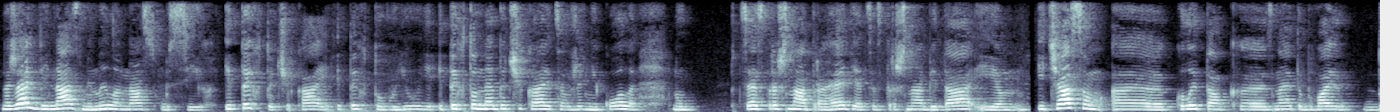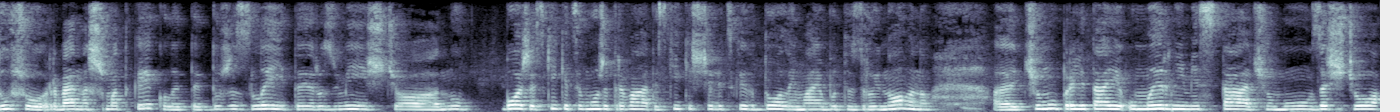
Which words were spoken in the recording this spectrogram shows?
На жаль, війна змінила нас усіх. І тих, хто чекає, і тих, хто воює, і тих, хто не дочекається вже ніколи. Ну, це страшна трагедія, це страшна біда. І, і часом, е, коли так, е, знаєте, буває душу рве на шматки, коли ти дуже злий, ти розумієш, що ну. Боже, скільки це може тривати, скільки ще людських долей має бути зруйновано. Е, Чому прилітає у мирні міста? Чому за що?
